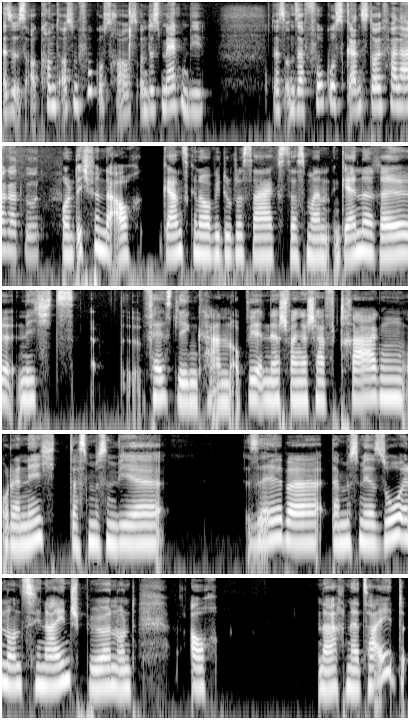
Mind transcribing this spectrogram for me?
also es kommt aus dem Fokus raus und das merken die dass unser Fokus ganz doll verlagert wird. Und ich finde auch ganz genau, wie du das sagst, dass man generell nichts äh, festlegen kann, ob wir in der Schwangerschaft tragen oder nicht. Das müssen wir selber, da müssen wir so in uns hineinspüren und auch nach einer Zeit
